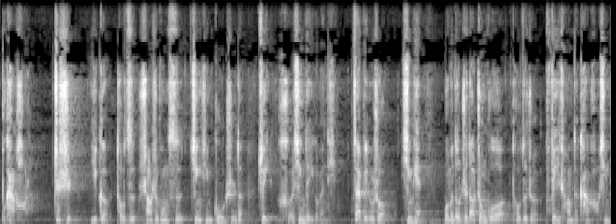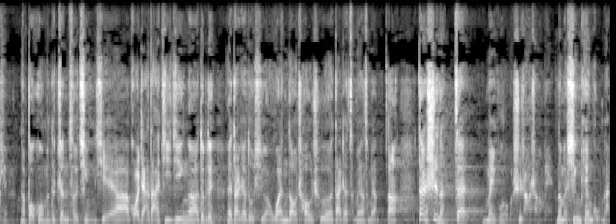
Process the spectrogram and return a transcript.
不看好了。这是一个投资上市公司进行估值的最核心的一个问题。再比如说芯片，我们都知道中国投资者非常的看好芯片，那包括我们的政策倾斜啊，国家大基金啊，对不对？那大家都希望弯道超车，大家怎么样怎么样啊？但是呢，在美国市场上面，那么芯片股呢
